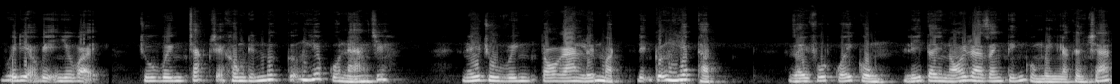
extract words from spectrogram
Với địa vị như vậy, Chu Vinh chắc sẽ không đến mức cưỡng hiếp cô nàng chứ. Nếu Chu Vinh to gan lớn mật, định cưỡng hiếp thật. Giây phút cuối cùng, Lý Tây nói ra danh tính của mình là cảnh sát.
